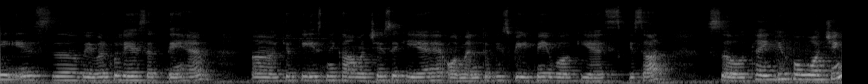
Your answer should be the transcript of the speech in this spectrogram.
भी इस वेवर को ले सकते हैं क्योंकि इसने काम अच्छे से किया है और मैंने तो भी स्पीड में वर्क किया है इसके साथ। So thank you for watching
